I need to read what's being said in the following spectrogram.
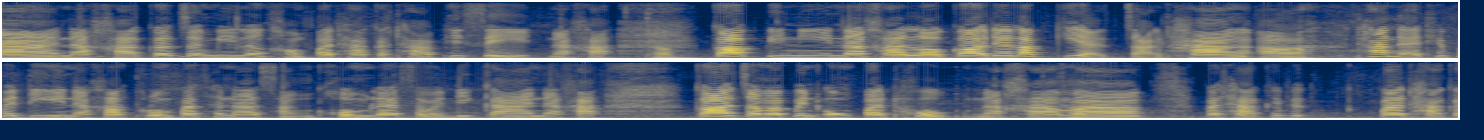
นานะคะ ก็จะมีเรื่องของประทากถาพิเศษนะคะก็ปีนี้นะคะเราก็ได้รับเกียรติจากทางท่านอธิบดีนะคะ กรมพัฒนาสังคมและสวัสดิการนะคะ ก็จะมาเป็นองค์ประถกนะคะมาประทาก ปาฐาก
